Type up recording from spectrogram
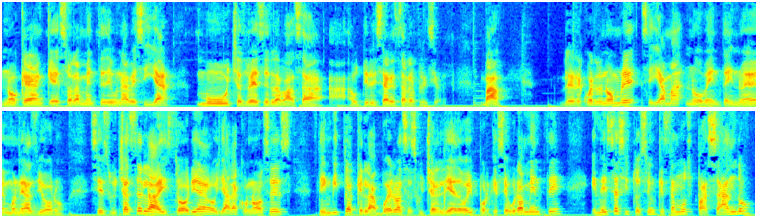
no crean que es solamente de una vez y ya. Muchas veces la vas a, utilizar esta reflexión. Va. Le recuerdo el nombre, se llama 99 monedas de oro. Si escuchaste la historia o ya la conoces, te invito a que la vuelvas a escuchar el día de hoy porque seguramente en esta situación que estamos pasando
